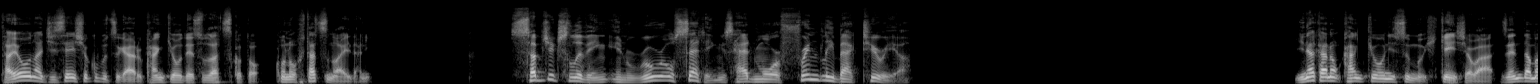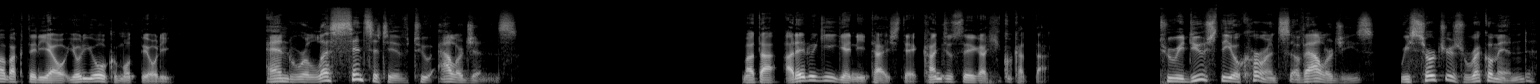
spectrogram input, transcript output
多様な自生植物がある環境で育つことこの2つの間に Subjects living in rural settings had more friendly bacteria 田舎の環境に住む被験者は善玉バクテリアをより多く持っており and were less sensitive to allergens. またアレルギー源に対して感受性が低かった To reduce the occurrence of allergies, researchers recommend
